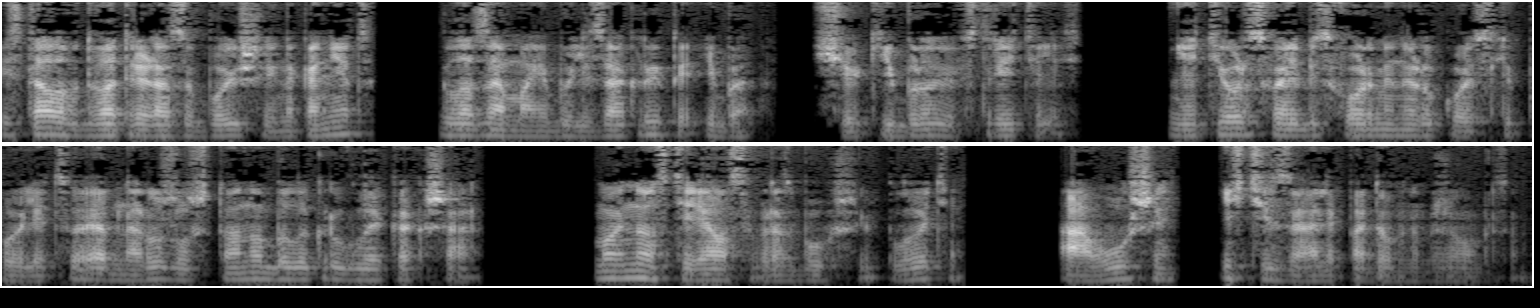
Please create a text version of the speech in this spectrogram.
и стало в два-три раза больше, и, наконец, глаза мои были закрыты, ибо щеки и брови встретились. Я тер своей бесформенной рукой слепое лицо и обнаружил, что оно было круглое, как шар. Мой нос терялся в разбухшей плоти, а уши исчезали подобным же образом.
